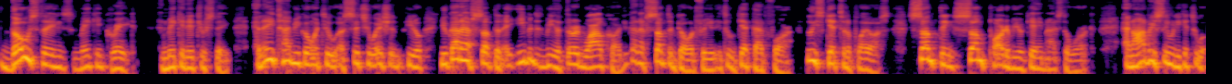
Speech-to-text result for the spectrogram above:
those things make it great and make it interesting. And anytime you go into a situation, you know, you got to have something, even to be a third wild card, you got to have something going for you to get that far, at least get to the playoffs. Something, some part of your game has to work. And obviously, when you get to it,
